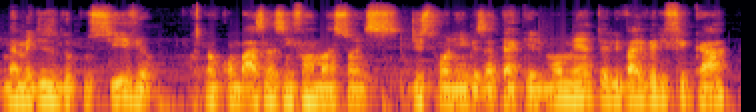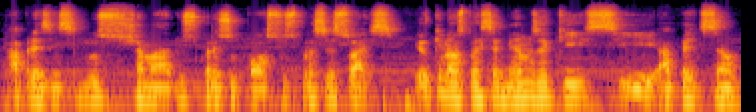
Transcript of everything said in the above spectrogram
na medida do possível, então, com base nas informações disponíveis até aquele momento, ele vai verificar a presença dos chamados pressupostos processuais. E o que nós percebemos é que se a petição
